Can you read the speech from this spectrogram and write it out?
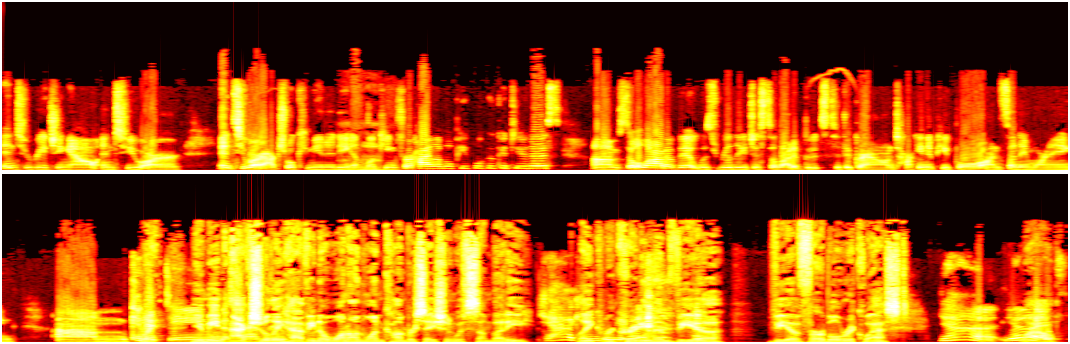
into reaching out into our into our actual community mm-hmm. and looking for high level people who could do this. Um, so a lot of it was really just a lot of boots to the ground, talking to people on Sunday morning, um, connecting. Wait, you mean actually having a one on one conversation with somebody? Yeah, like recruiting them via via verbal request. Yeah, yeah. Wow. It's,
